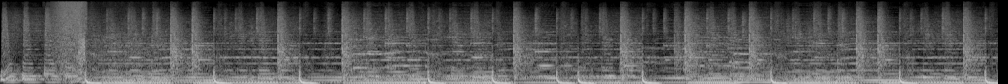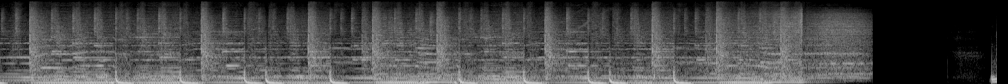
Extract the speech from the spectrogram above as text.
thank you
